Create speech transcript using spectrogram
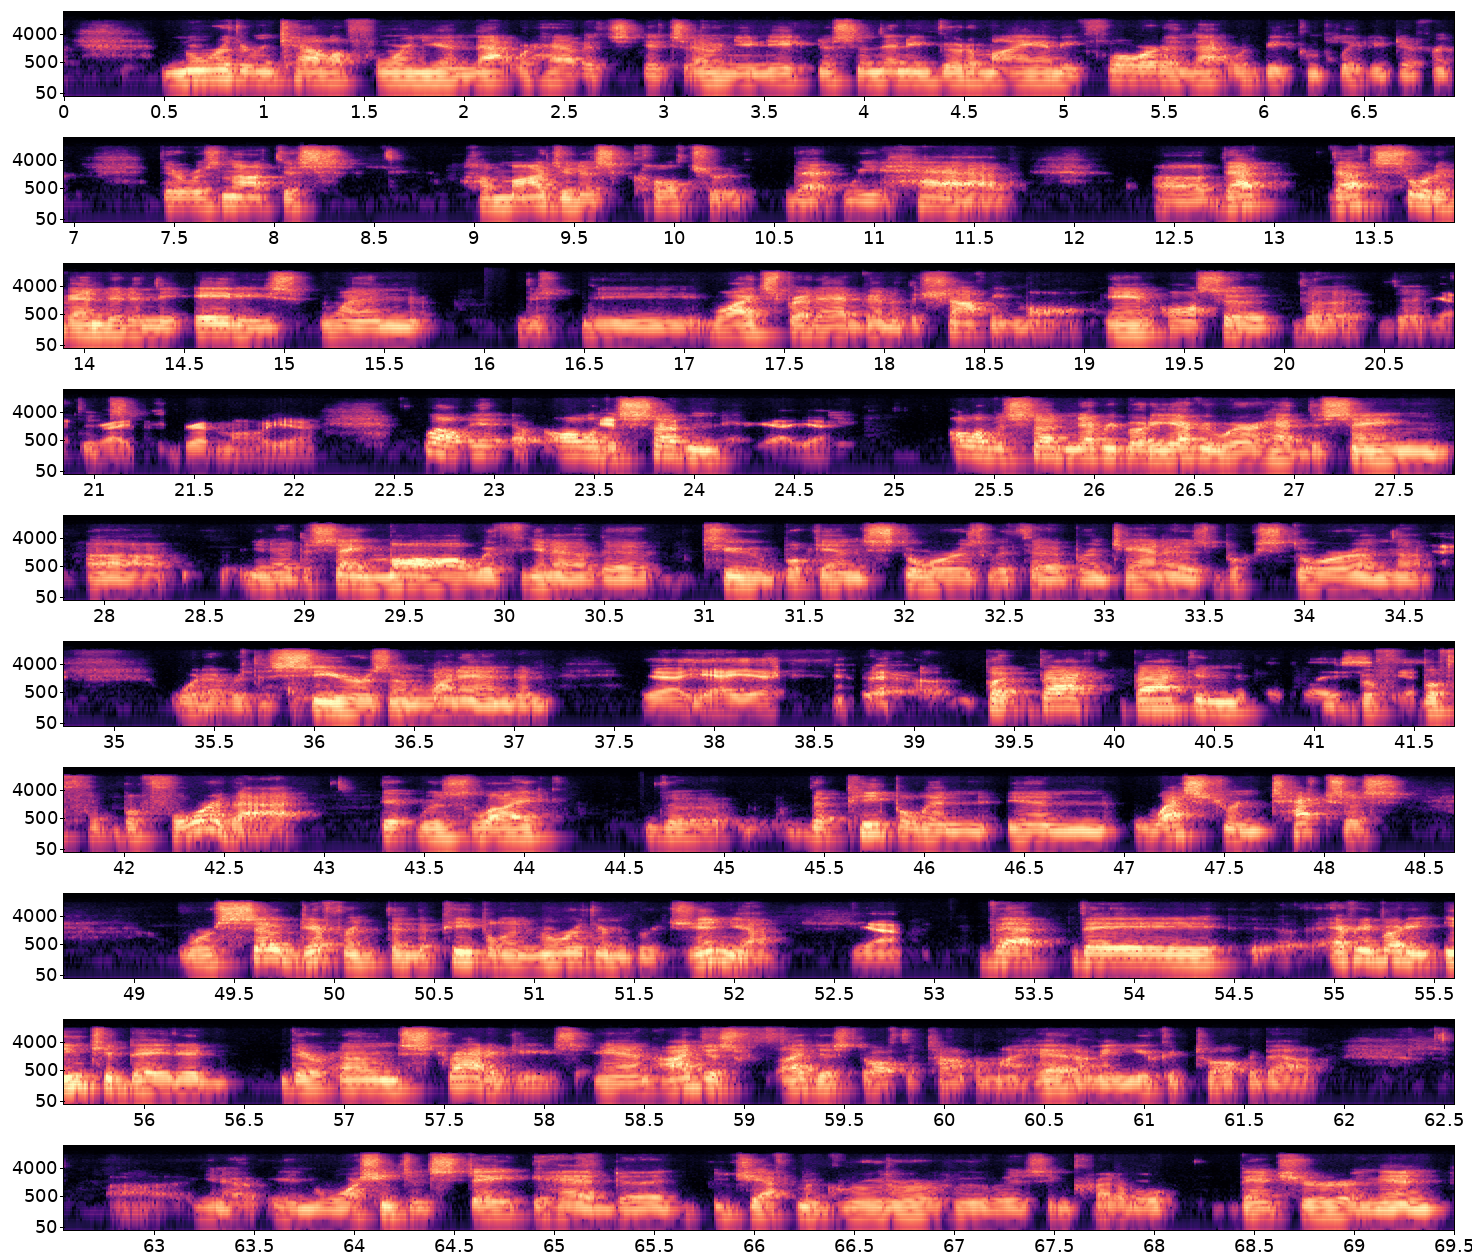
Northern California and that would have its, its own uniqueness. And then he'd go to Miami, Florida, and that would be completely different. There was not this homogenous culture that we have uh, that that sort of ended in the 80s when the, the, widespread advent of the shopping mall and also the the, yeah, the right strip mall yeah. Well it, all of and a sudden yeah yeah. all of a sudden everybody everywhere had the same uh, you know the same mall with you know the two bookend stores with the Brentano's bookstore and the whatever the Sears on one end and yeah yeah yeah. But back back in bef- yeah. bef- before that, it was like the the people in in western Texas were so different than the people in northern Virginia. Yeah. That they everybody incubated their own strategies, and I just I just off the top of my head, I mean, you could talk about. Uh, you know, in Washington State, you had uh, Jeff Magruder, who was incredible bencher, and then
